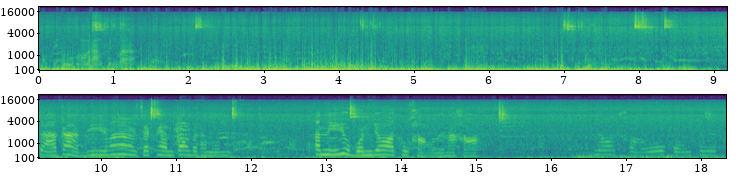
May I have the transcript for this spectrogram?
ต้องไปดูข้างล่างขึ้นมาครับแต่อากาศดีมากแจ็คแพนกล้องไปทางนู้นดิอั นนี้อยู่บนยอดภูเขาเลยนะคะ ยอดเขาของภูพ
